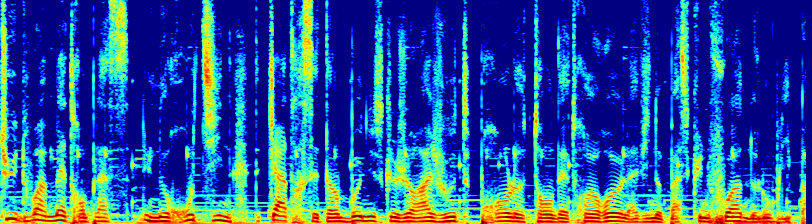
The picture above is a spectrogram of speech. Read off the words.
tu dois mettre en place une routine. 4, c'est un bonus que je rajoute, prends le temps d'être heureux, la vie ne passe qu'une fois, ne l'oublie pas.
